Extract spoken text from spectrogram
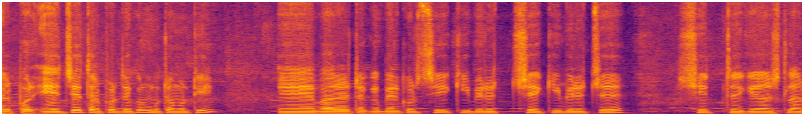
এরপর এই যে, তারপর দেখুন মোটামুটি এবার এটাকে বের করছি, কি বেরোচ্ছে কি বেরোচ্ছে? শীত থেকে আসলাম,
